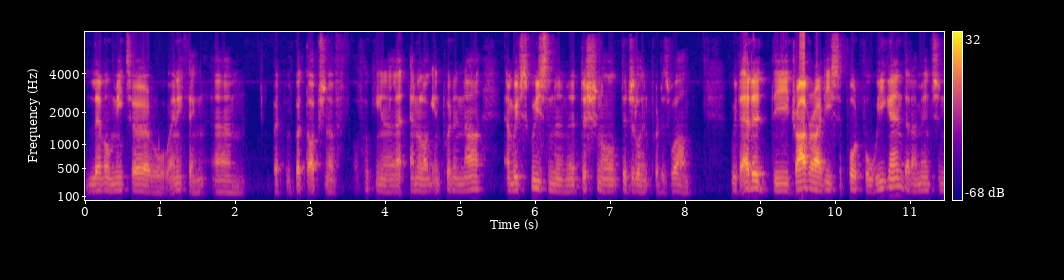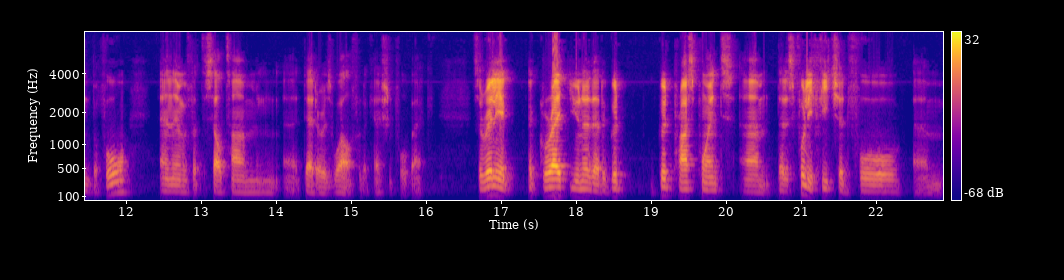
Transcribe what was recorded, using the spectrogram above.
level meter or anything. Um, but we've got the option of, of hooking an analog input in now, and we've squeezed in an additional digital input as well. We've added the driver ID support for Wiegand that I mentioned before, and then we've got the cell timing uh, data as well for location fallback. So really a, a, great unit at a good good price point um, that is fully featured for um,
